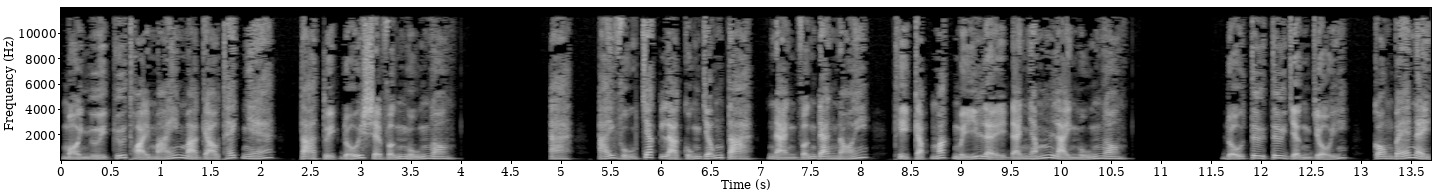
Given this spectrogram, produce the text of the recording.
Mọi người cứ thoải mái mà gào thét nhé, ta tuyệt đối sẽ vẫn ngủ ngon. À, Ái Vũ chắc là cũng giống ta, nàng vẫn đang nói, thì cặp mắt mỹ lệ đã nhắm lại ngủ ngon. Đỗ Tư Tư giận dỗi, con bé này,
